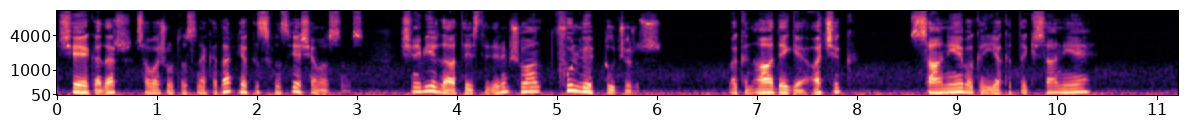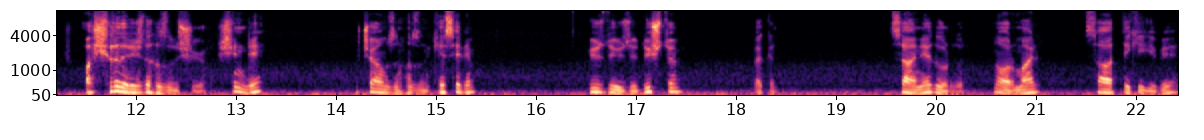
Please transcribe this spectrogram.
şeye kadar, savaş ortasına kadar yakıt sıkıntısı yaşamazsınız. Şimdi bir daha test edelim. Şu an full web'de uçuyoruz. Bakın ADG açık. Saniye bakın yakıttaki saniye aşırı derecede hızlı düşüyor. Şimdi uçağımızın hızını keselim. %100'e düştüm. Bakın. Saniye durdu. Normal saatteki gibi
